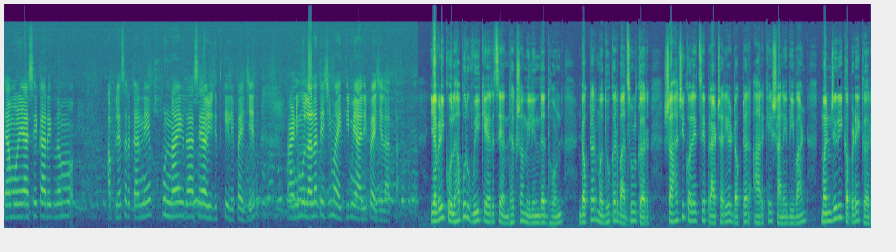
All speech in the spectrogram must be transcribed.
त्यामुळे असे कार्यक्रम आपल्या सरकारने पुन्हा एकदा असे आयोजित केले पाहिजेत. आणि मुलांना त्याची माहिती मिळाली पाहिजे आता. यावेळी कोल्हापूर वी केअरचे अध्यक्ष मिलिंद धोंड डॉक्टर मधुकर बाचुळकर शहाजी कॉलेजचे प्राचार्य doctor R. K. Shane Diwan Manjiri Kapadekar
